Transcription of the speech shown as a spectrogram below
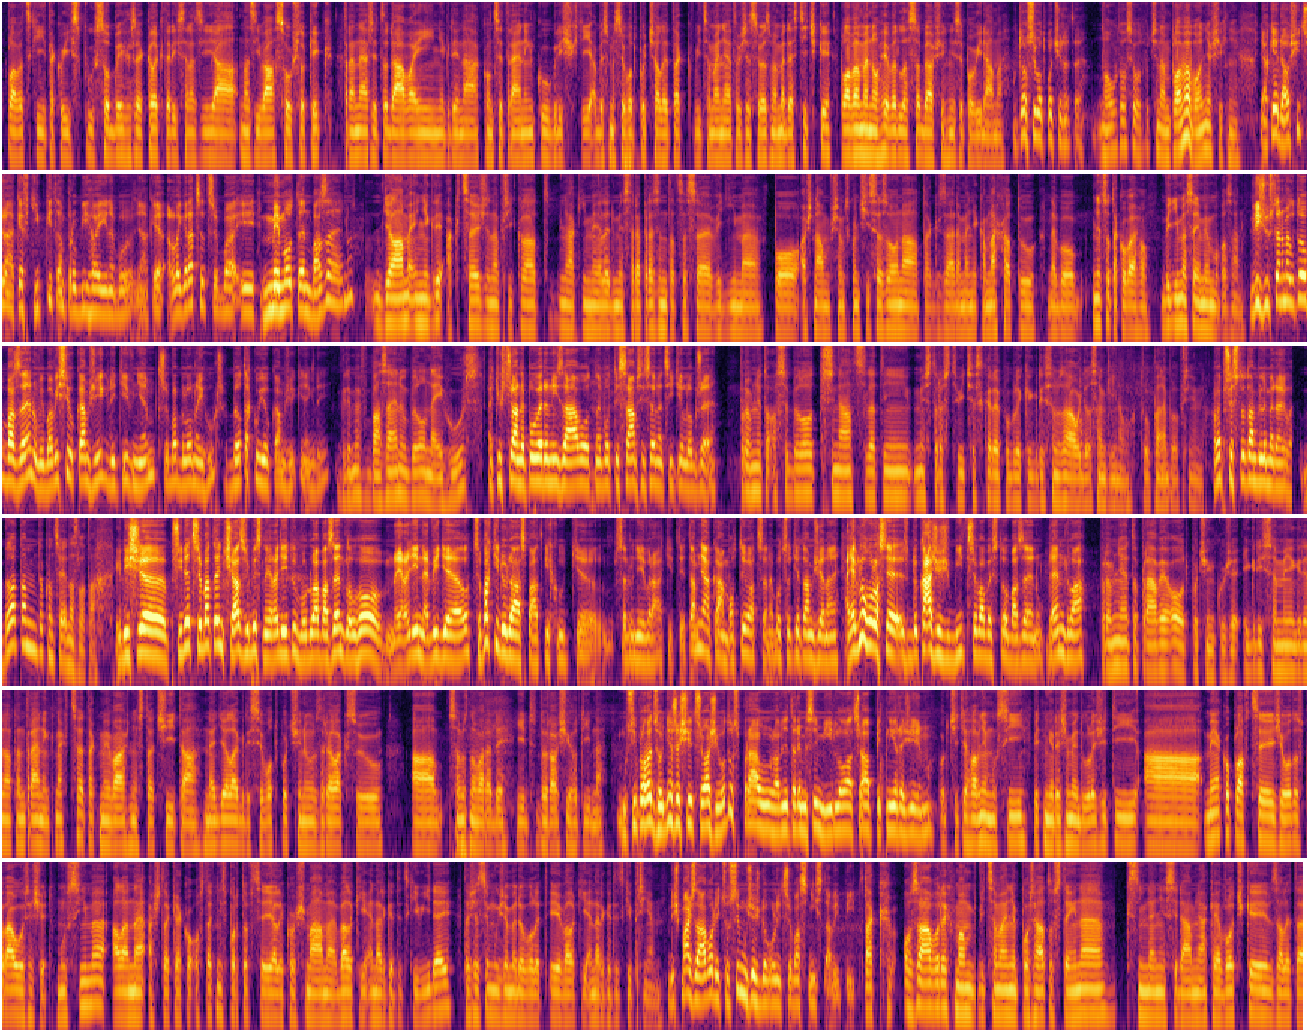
plavecký takový způsob, bych řekl, který se nazývá, nazývá social kick. Trenéři to dávají někdy na konci tréninku, když chtějí, aby jsme si odpočali, tak víceméně je to, že si vezmeme destičky, plaveme nohy vedle sebe a všichni si povídáme. U toho si odpočinete? No, u toho si odpočineme. Plaveme volně všichni. Jaké další třeba nějaké vtípky tam probíhají, nebo nějaké legrace třeba i mimo ten bazén? Děláme i někdy akce, že například nějakými lidmi z reprezentace se vidíme po, až nám všem skončí sezóna, tak zajedeme někam na chatu, nebo něco takového. Vidíme se i mimo bazén. Když zůstaneme u toho bazénu, vybavíš si okamžik, kdy ti v něm třeba bylo nejhůř? Byl takový okamžik někdy? Kdy mi v bazénu bylo nejhůř? Ať už třeba nepovedený závod, nebo ty sám si se necítil dobře dobrze. Pro mě to asi bylo 13-letý mistrovství České republiky, kdy jsem závodil s angínou. To úplně nebylo příjemné. Ale přesto tam byly medaile. Byla tam dokonce jedna zlatá. Když uh, přijde třeba ten čas, že bys nejraději tu vodu a bazén dlouho nejraději neviděl, co pak ti dodá zpátky chuť uh, se do něj vrátit? Je tam nějaká motivace nebo co tě tam žene? A jak dlouho vlastně dokážeš být třeba bez toho bazénu? Den, dva? Pro mě je to právě o odpočinku, že i když se mi někdy na ten trénink nechce, tak mi vážně stačí ta neděle, kdy si odpočinu, zrelaxuju, a jsem znova ready jít do dalšího týdne. Musí plavec hodně řešit třeba životosprávu, hlavně tady myslím jídlo a třeba pitný režim. Určitě hlavně musí, pitný režim je důležitý a my jako plavci životosprávu řešit musíme, ale ne až tak jako ostatní sportovci, jelikož máme velký energetický výdej, takže si můžeme dovolit i velký energetický příjem. Když máš závody, co si můžeš dovolit třeba sníst a vypít? Tak o závodech mám víceméně pořád to stejné. K snídani si dám nějaké vločky zalité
